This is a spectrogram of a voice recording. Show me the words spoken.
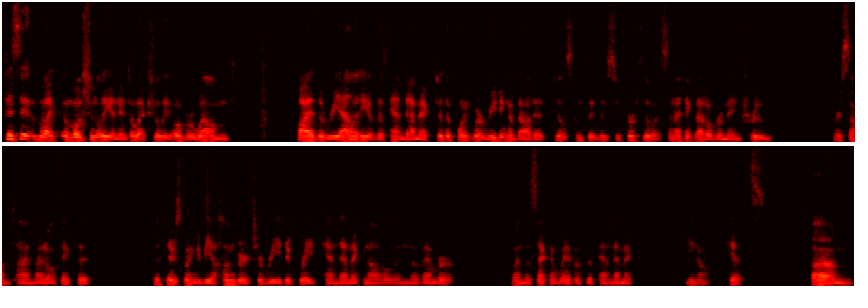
physically, like emotionally and intellectually overwhelmed by the reality of the pandemic to the point where reading about it feels completely superfluous. And I think that'll remain true for some time. I don't think that that there's going to be a hunger to read a great pandemic novel in November when the second wave of the pandemic, you know, hits. Um,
